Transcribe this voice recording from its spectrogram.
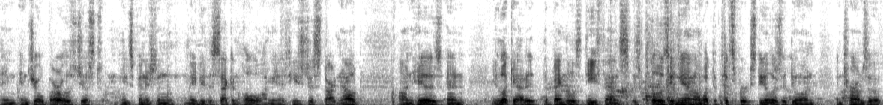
and and Joe Burrow's just he's finishing maybe the second hole. I mean, he's just starting out on his and you look at it, the Bengals defense is closing in on what the Pittsburgh Steelers are doing in terms of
